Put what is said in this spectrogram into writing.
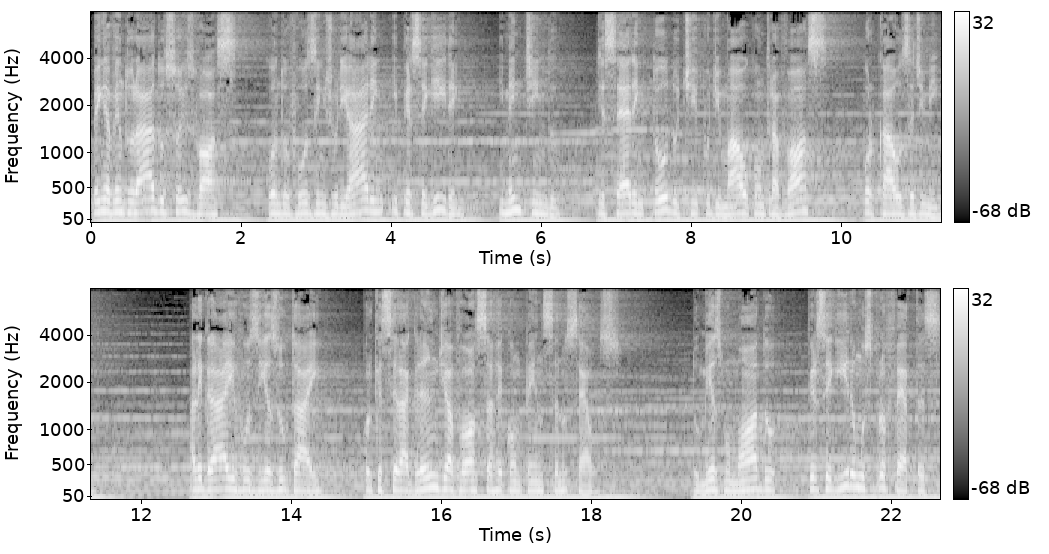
Bem-aventurados sois vós, quando vos injuriarem e perseguirem, e mentindo, disserem todo tipo de mal contra vós por causa de mim. Alegrai-vos e exultai, porque será grande a vossa recompensa nos céus. Do mesmo modo, perseguiram os profetas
